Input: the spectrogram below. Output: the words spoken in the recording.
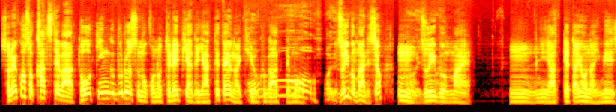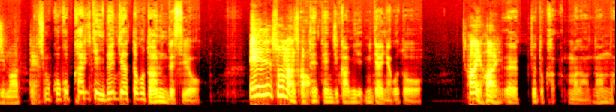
それこそかつてはトーキングブルースもこのテレピアでやってたような記憶があっても、ずいぶん前ですよ。うん、ずいぶん前。うん、にやってたようなイメージもあって。私もここ借りてイベントやったことあるんですよ。えー、そうなんですか？展示会みたいなことを。はいはい。ちょっとか、まだ、なんだ、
